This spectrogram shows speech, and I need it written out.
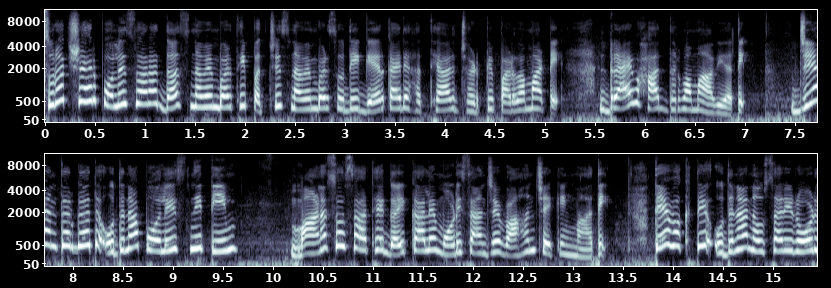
સુરત શહેર પોલીસ દ્વારા દસ નવેમ્બરથી પચીસ નવેમ્બર સુધી ગેરકાયદે હથિયાર ઝડપી પાડવા માટે ડ્રાઈવ હાથ ધરવામાં આવી હતી. જે અંતર્ગત ઉધના પોલીસની ટીમ માણસો સાથે ગઈકાલે મોડી સાંજે વાહન ચેકિંગમાં હતી. તે વખતે ઉધના નવસારી રોડ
